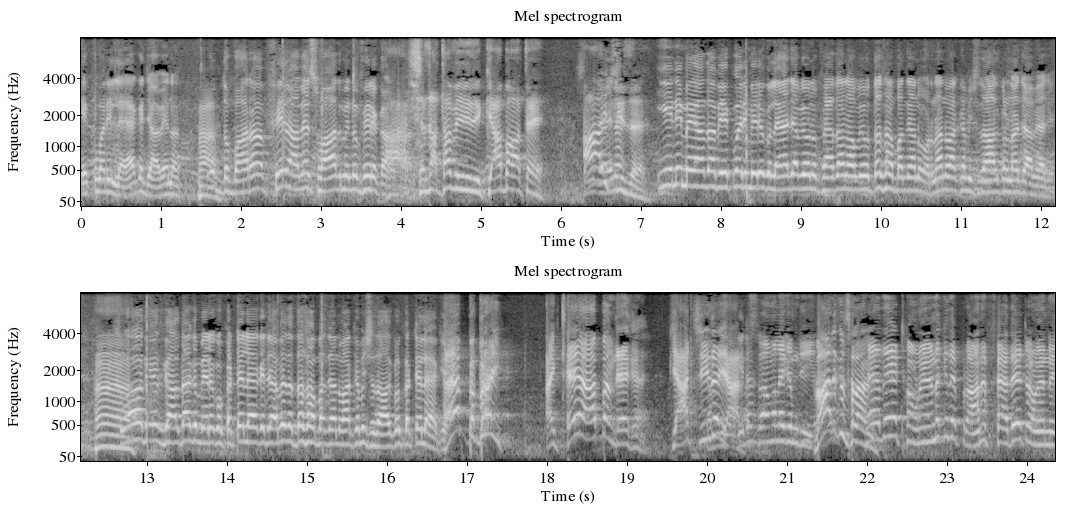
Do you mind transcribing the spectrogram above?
ਇੱਕ ਵਾਰੀ ਲੈ ਕੇ ਜਾਵੇ ਨਾ ਹਾਂ। ਉਹ ਦੁਬਾਰਾ ਫਿਰ ਆਵੇ ਸਵਾਦ ਮੈਨੂੰ ਫਿਰ ਹਾਂ ਕਹਾ ਸ਼ਜ਼ਾਤਾ ਵੀ ਦੀ ਕੀ ਬਾਤ ਹੈ ਆਹ ਚੀਜ਼ ਹੈ ਇਹ ਨਹੀਂ ਮੈਂ ਆਂਦਾ ਵੀ ਇੱਕ ਵਾਰੀ ਮੇਰੇ ਕੋਲ ਲੈ ਜਾਵੇ ਉਹਨੂੰ ਫਾਇਦਾ ਨਾ ਹੋਵੇ ਉਹ ਦਸਾਂ ਬੰਦਿਆਂ ਨੂੰ ਹੋਰਨਾਂ ਨੂੰ ਆਖੇ ਵੀ ਸ਼ਹਜ਼ਾਦ ਕੋਲ ਨਾ ਜਾਵੇ ਅਜੇ ਹਾਂ। ਸਵਾਦ ਇਸ ਗੱਲ ਦਾ ਕਿ ਮੇਰੇ ਕੋਲ ਕੱਟੇ ਲੈ ਕੇ ਜਾਵੇ ਤਾਂ ਦਸਾਂ ਬੰਦਿਆਂ ਨੂੰ ਆਖੇ ਵੀ ਸ਼ਹਜ਼ਾਦ ਕੋਲ ਕੱਟੇ ਲੈ ਕੇ ਹੈ ਬੱਬਰਾਈ ਇੱਥੇ ਆ ਬੰਦੇ ਹੈ ਕੀ ਚੀਜ਼ ਹੈ ਯਾਰ? ਅਸਲਾਮ ਅਲੈਕਮ ਜੀ। ਵਾਲੇਕੁਮ ਸਲਾਮ। ਫਾਇਦੇ ਠਾਉਣੇ ਨੇ ਨਾ ਕਿਤੇ ਭਰਾ ਨੇ ਫਾਇਦੇ ਠਾਉਣੇ ਨੇ।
